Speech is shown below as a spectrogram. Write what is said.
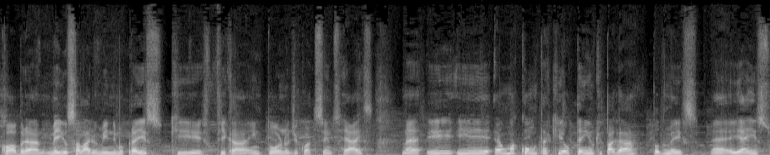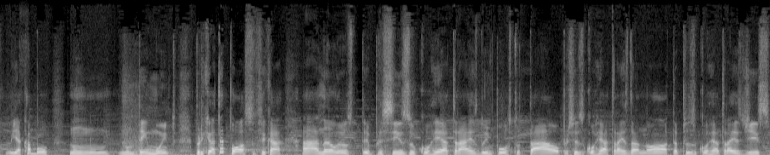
cobra meio salário mínimo para isso, que fica em torno de 400 reais, né? E, e é uma conta que eu tenho que pagar todo mês. É, e é isso, e acabou. Não, não, não tem muito. Porque eu até posso ficar, ah, não, eu, eu preciso correr atrás do imposto tal, preciso correr atrás da nota, preciso correr atrás disso.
